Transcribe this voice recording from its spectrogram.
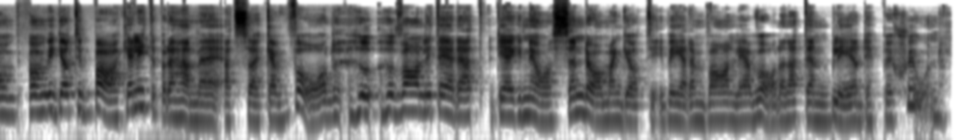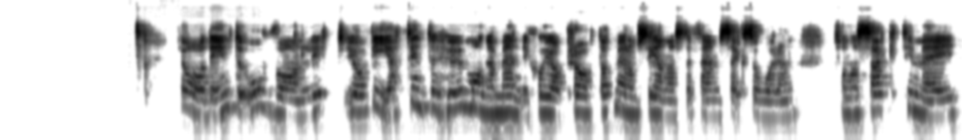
Om, om vi går tillbaka lite på det här med att söka vård. Hur, hur vanligt är det att diagnosen då, om man går till, via den vanliga vården, att den blir depression? Ja, det är inte ovanligt. Jag vet inte hur många människor jag har pratat med de senaste fem sex åren som har sagt till mig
